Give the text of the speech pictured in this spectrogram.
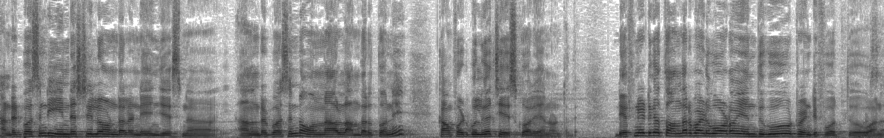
హండ్రెడ్ పర్సెంట్ ఈ ఇండస్ట్రీలో ఉండాలండి ఏం చేసినా. హండ్రెడ్ పర్సెంట్ ఉన్న వాళ్ళు అందరితోని కంఫర్టబుల్గా చేసుకోవాలి అని ఉంటుంది. డెఫినెట్గా తొందరపడిపోవడం ఎందుకు ట్వంటీ ఫోర్త్ వన్?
